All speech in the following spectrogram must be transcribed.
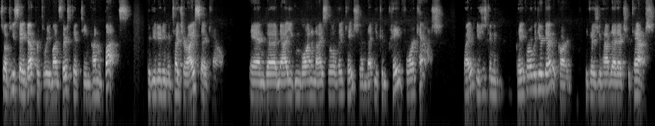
So if you saved up for three months, there's 1500 bucks if you didn't even touch your ISA account. And uh, now you can go on a nice little vacation that you can pay for cash, right? You're just going to pay for it with your debit card because you have that extra cash.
